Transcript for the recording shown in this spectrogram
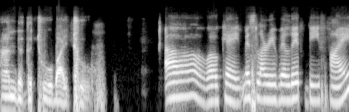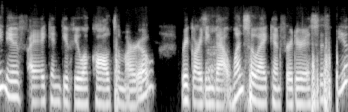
and the two by two. Oh, okay. Miss Laurie, will it be fine if I can give you a call tomorrow regarding that one so I can further assist you?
